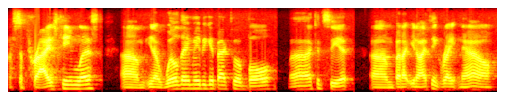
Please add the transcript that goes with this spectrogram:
a, surprise team list. Um, you know, will they maybe get back to a bowl? Uh, I could see it. Um, but I, you know, I think right now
